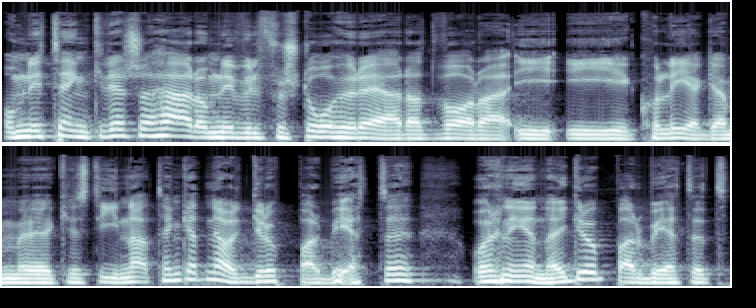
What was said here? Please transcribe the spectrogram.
Om ni tänker er så här, om ni vill förstå hur det är att vara i, i kollega med Kristina. Tänk att ni har ett grupparbete och den ena i grupparbetet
